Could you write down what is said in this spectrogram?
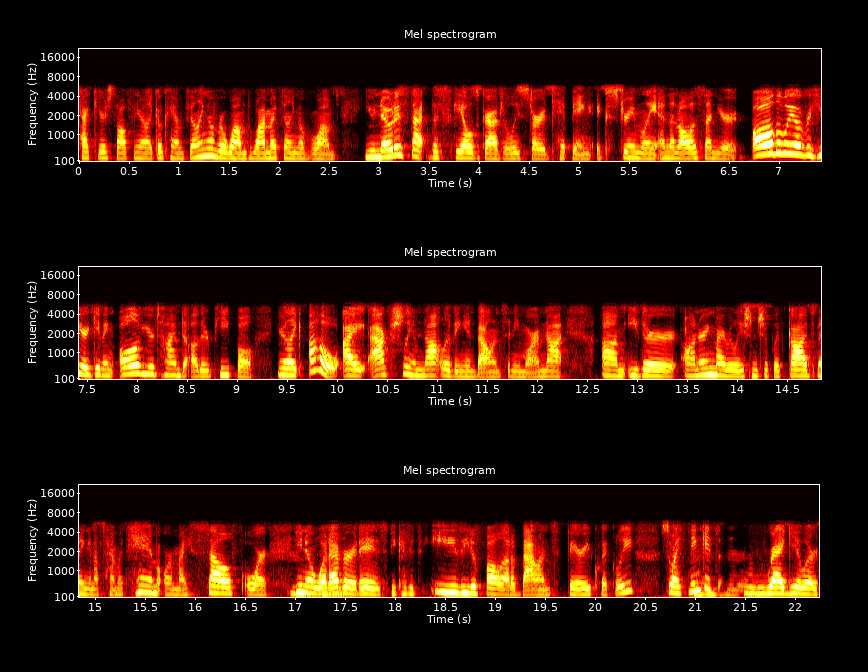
check yourself and you're like, okay, I'm feeling overwhelmed. Why am I feeling overwhelmed? You notice that the scales gradually started tipping extremely, and then all of a sudden you're all the way over here giving all of your time to other people. And you're like, oh, I actually am not living in balance anymore. I'm not um, either honoring my relationship with God, spending enough time with Him, or myself, or you know mm-hmm. whatever it is, because it's easy to fall out of balance very quickly. So I think mm-hmm. it's regular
